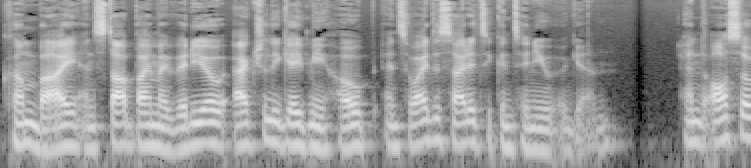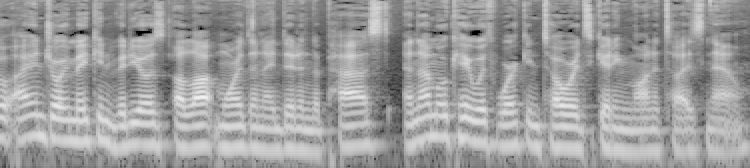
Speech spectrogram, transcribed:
come by and stop by my video actually gave me hope and so I decided to continue again. And also, I enjoy making videos a lot more than I did in the past, and I'm okay with working towards getting monetized now.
